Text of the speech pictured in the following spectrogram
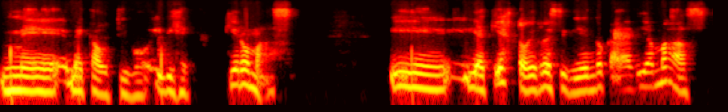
me, cautivó. Y dije, quiero más. y aquí estoy recibiendo cada día más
